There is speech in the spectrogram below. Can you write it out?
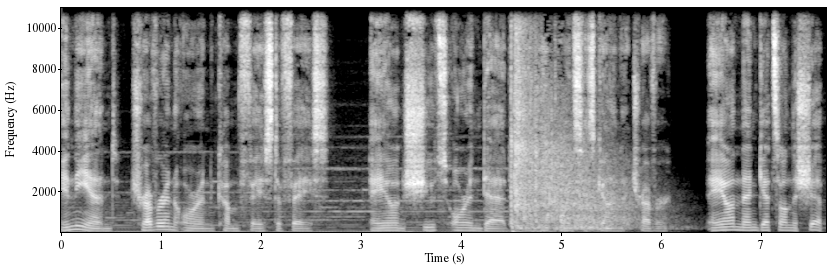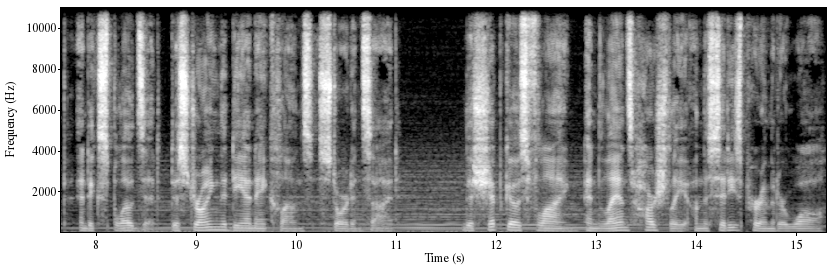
In the end, Trevor and Orin come face to face. Aeon shoots Orin dead when he points his gun at Trevor. Aeon then gets on the ship and explodes it, destroying the DNA clones stored inside. The ship goes flying and lands harshly on the city's perimeter wall.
